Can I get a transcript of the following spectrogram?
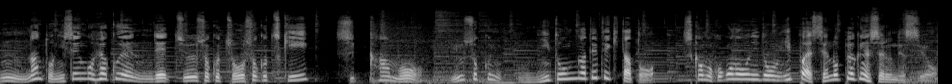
うん、なんと2500円で昼食朝食付きしかも、夕食にウニ丼が出てきたと。しかもここのウニ丼1杯1600円してるんですよ。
